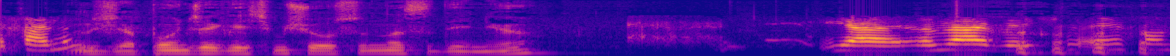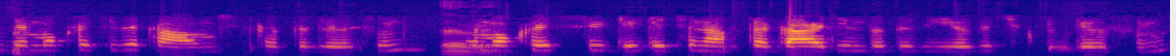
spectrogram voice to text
Efendim? Japonca geçmiş olsun nasıl deniyor? Ya Ömer Bey şu en son demokraside kalmıştık hatırlıyorsun. Evet. Demokrasi ge- geçen hafta Guardian'da da bir yazı çıktı biliyorsunuz.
